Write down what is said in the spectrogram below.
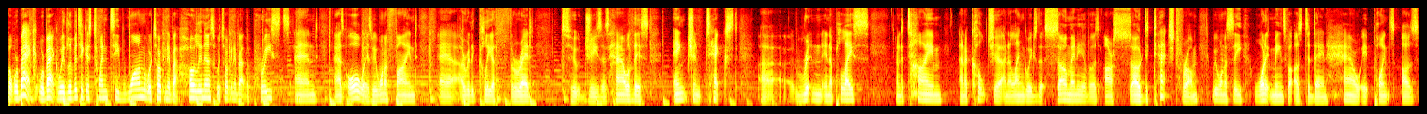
but we're back. We're back with Leviticus 21. We're talking about holiness. We're talking about the priests. And as always, we want to find a, a really clear thread to Jesus. How this ancient text, uh, written in a place and a time and a culture and a language that so many of us are so detached from. We want to see what it means for us today and how it points us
